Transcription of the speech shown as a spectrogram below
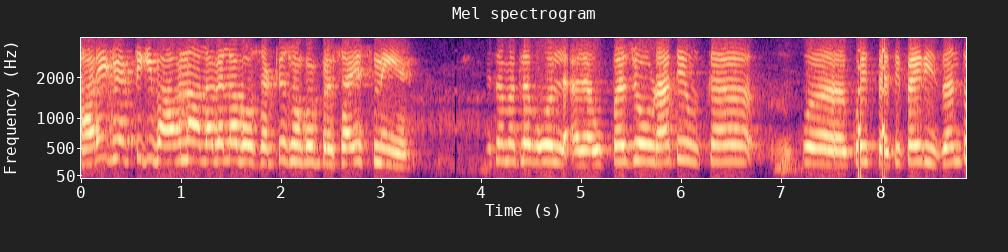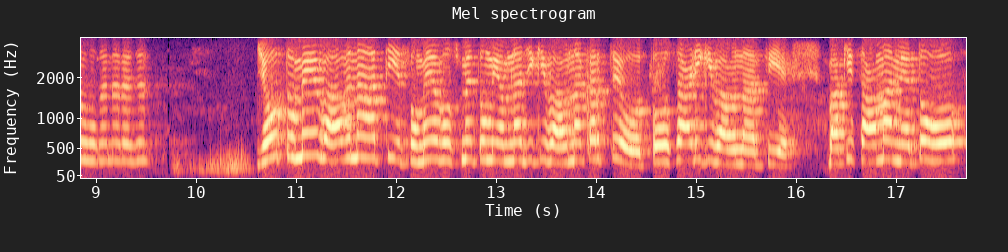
हर एक व्यक्ति की भावना अलग अलग हो सकती है उसमें कोई प्रिसाइज नहीं है। ऐसा मतलब वो ऊपर जो उड़ाते हैं उसका को- कोई स्पेसिफाई रीजन तो होगा ना राजा? जो तुम्हें भावना आती है तुम्हें उसमें तुम यमुना जी की भावना करते हो तो साड़ी की भावना आती है। बाकी सामान्य तो वो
